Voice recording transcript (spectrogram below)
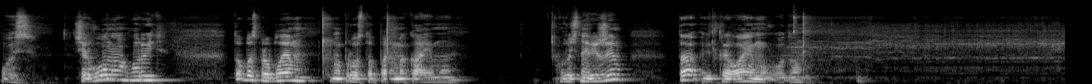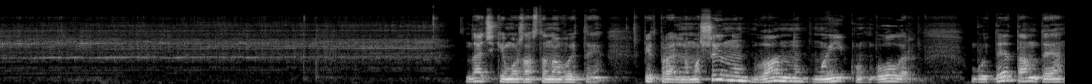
Ось, червона горить, то без проблем ми просто перемикаємо ручний режим та відкриваємо воду. Датчики можна встановити під пральну машину, ванну, мийку, болер, будь-де там, де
